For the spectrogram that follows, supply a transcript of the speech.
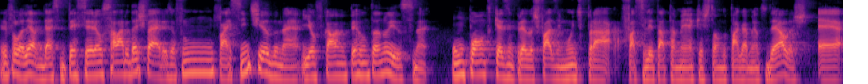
ele falou, Leandro, 13 terceiro é o salário das férias. Eu falei, hum, faz sentido, né? E eu ficava me perguntando isso, né? Um ponto que as empresas fazem muito para facilitar também a questão do pagamento delas é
